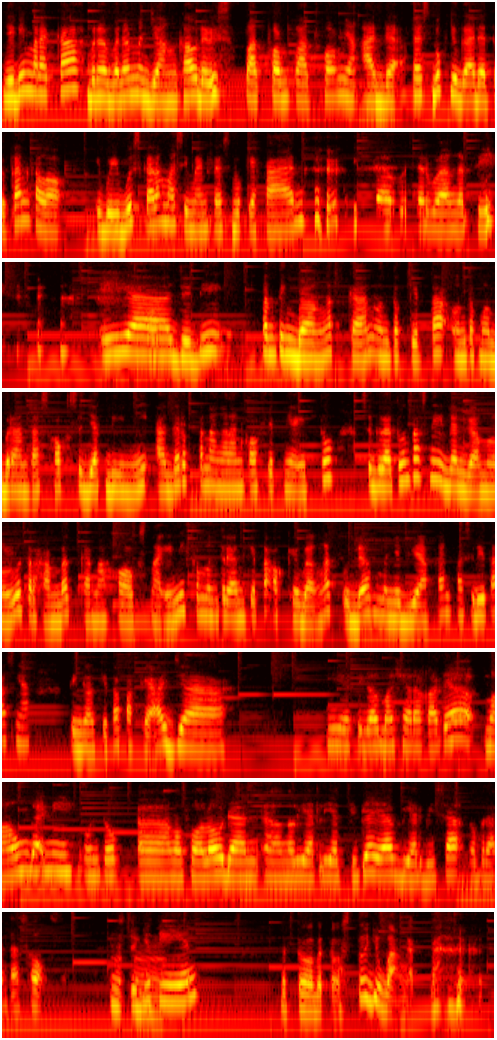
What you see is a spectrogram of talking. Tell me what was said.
Jadi mereka benar-benar menjangkau dari platform-platform yang ada. Facebook juga ada tuh kan kalau ibu-ibu sekarang masih main Facebook ya kan? Iya benar banget sih. iya, oh. jadi penting banget kan untuk kita untuk memberantas hoax sejak dini agar penanganan COVID-nya itu segera tuntas nih dan gak melulu terhambat karena hoax. Nah ini kementerian kita oke okay banget udah menyediakan fasilitasnya, tinggal kita pakai aja. Iya, tinggal masyarakatnya mau nggak nih untuk uh, ngefollow dan uh, ngeliat-liat juga ya biar bisa ngeberantas hoax. Setuju, mm -hmm. Tin? Betul, betul. Setuju banget.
